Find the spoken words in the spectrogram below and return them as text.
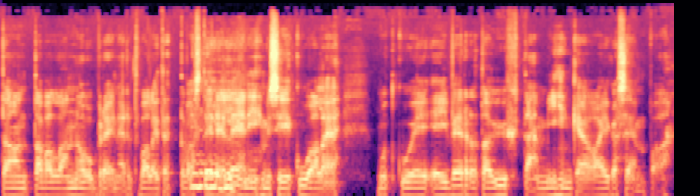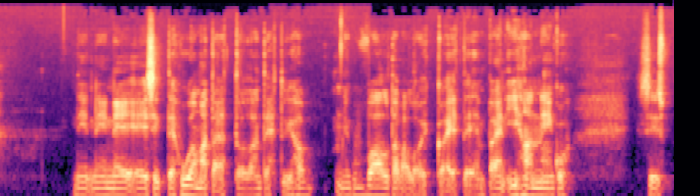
tämä on tavallaan no-brainer, että valitettavasti edelleen ihmisiä kuolee, mutta kun ei, ei verrata yhtään mihinkään aikaisempaa, niin, niin ei, ei sitten huomata, että ollaan tehty ihan niin kuin valtava loikka eteenpäin. Ihan niin kuin, siis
